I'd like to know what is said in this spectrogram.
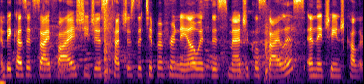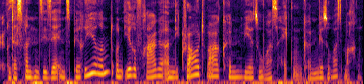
And because it's sci-fi, she just touches the tip of her nail with this magical stylus and they change colors. Und das fanden sie sehr inspirierend und ihre Frage an die Crowd war, können wir sowas hacken, können wir sowas machen?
